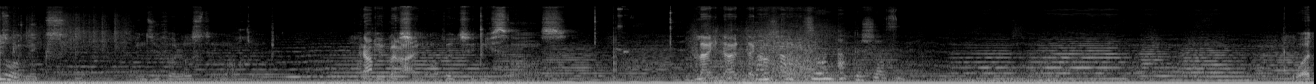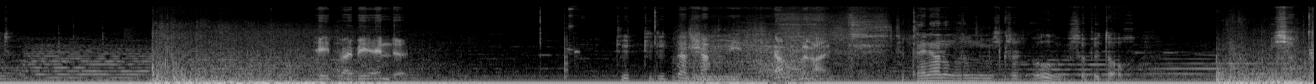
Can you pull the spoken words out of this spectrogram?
Ist nix. Wenn sie Verluste machen. Bisschen Orbit sieht nicht so aus. Leichter als der. Konstruktion abgeschlossen. What? T2B Ende. Das schaffen wir. Kampfbereit. Ich habe keine Ahnung, warum du mich gerade... Oh, ich habe da auch... Ich habe da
